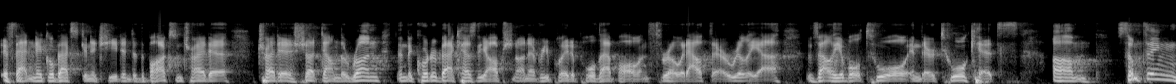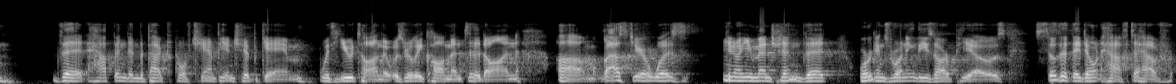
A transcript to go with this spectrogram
If that nickelback's going to cheat into the box and try to try to shut down the run, then the quarterback has the option on every play to pull that ball and throw it out there. Really a valuable tool in their toolkits. Um, something that happened in the Pac 12 championship game with Utah and that was really commented on um, last year was you know, you mentioned that Oregon's running these RPOs so that they don't have to have,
